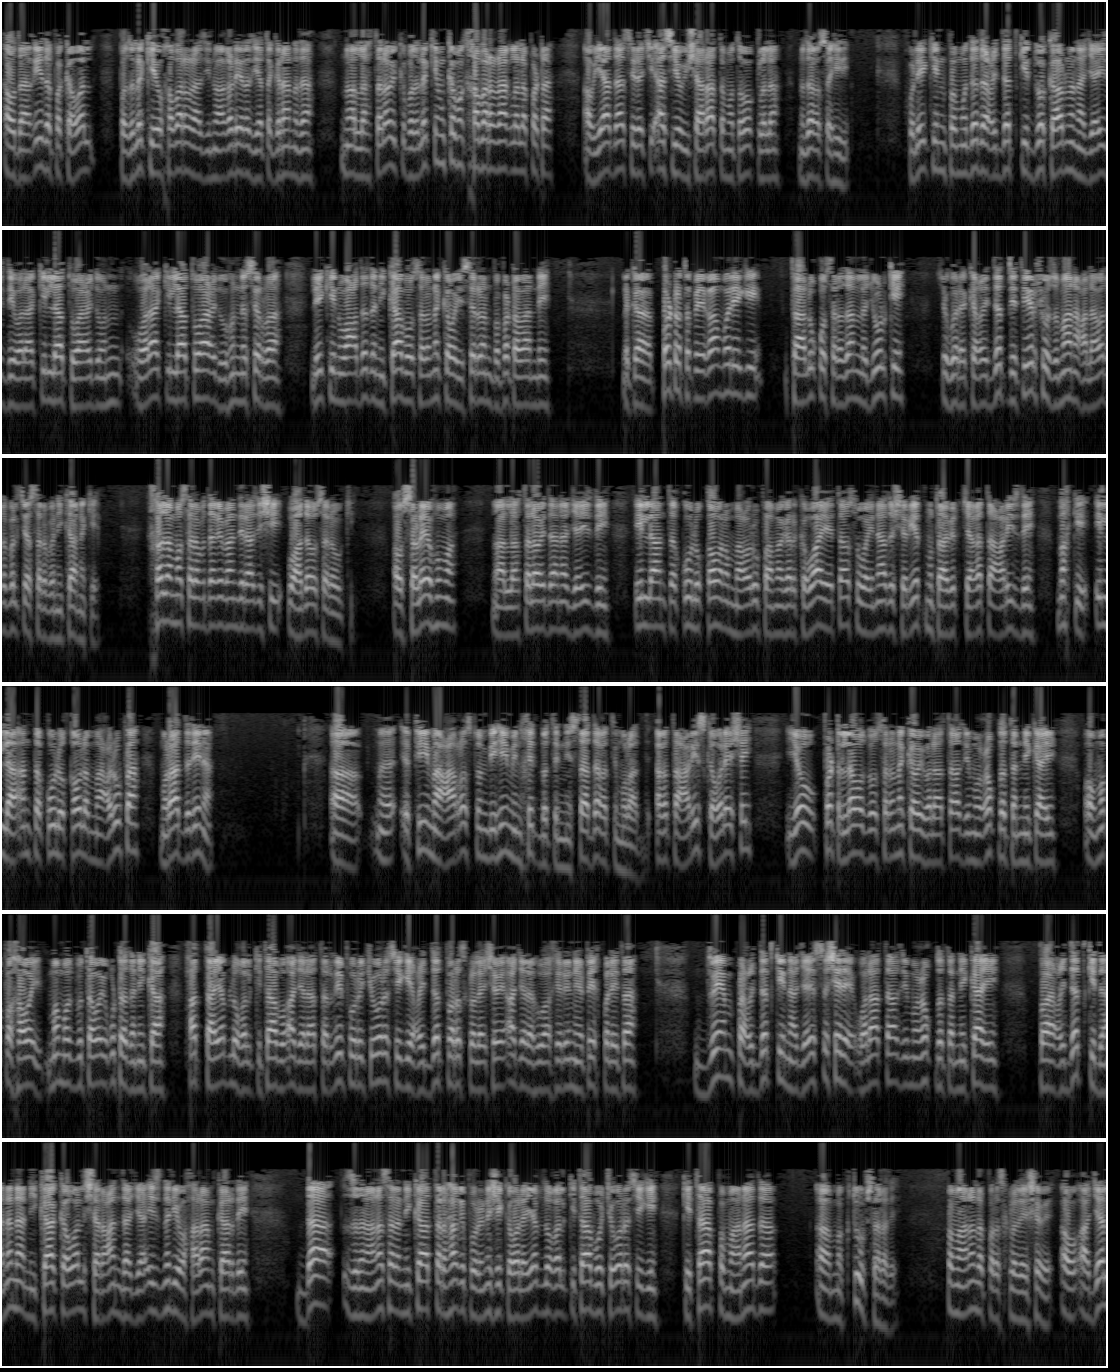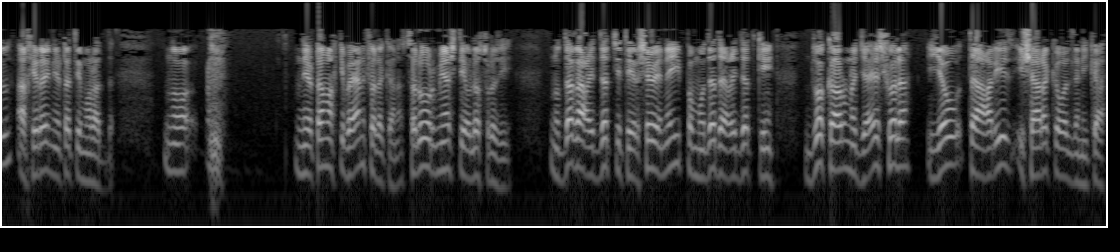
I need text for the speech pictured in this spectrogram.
او د هغې د پکول په زړه کې یو خبره راځي نو هغه ډېره زیاته ګرانه ده نو الله تعالی وایي که په زړه کې هم کومه خبره راغلله پټه او یا داسې ده چې اس یو اشاره ته متوکلله نو دغه صحیح دي خو لیکن په موده د عدت کې دوه کارونه ناجایز دي ولاکن لا تواعدون ولاکن لا تواعدوهن سره لیکن وعده د نکاح به سره نه کوي سرن په پټه باندې لکه پټه ته پیغام ولېږي تعلق سره ځان له جوړ کې چې ګوره که عدت دې تیر شو زما نه علاوه د بل چا سره به نکاح نه کې ښځه مو سره په دغې باندې راضي شي واده او سره وکړي او سړی هم نو الله تعالی وایي دا ناجایز دی الا ان تقولوا قولا معروفا مګر که وایې تاسو وینا د شریعت مطابق چې هغه تعریض دی مخکې الا ان تقولوا قولا معروفا مراد د دې نه فيما عرضتم به من خطبه النساء دغه تی مراد دی هغه تعریض کولای شي یو پټ لوز به سره نه کوي ولا تازم عقده النکاح او م په خوي م مضبوطوي غټه د نکاح حتی یبلغ الكتاب اجل تر دې پورې چې ورسیږي عدت پرس کړل شوی اجل هو اخري نیټه خپلې ته دویم په عدت کې ناجایز څه شی دی ولا تازم عقده النکاح په عدت کې دننه نکاح کول شرعاً دا جایز نه دی او حرام کار دی دا زنانه سره نکاح تر هغه پورې نشي کولای یبلغ الکتاب او چور سیږي کتاب په معنا د مکتوب سره دی په معنا د پرس کړل شوی او اجل اخیری نیټه ته مراد ده نو نیټه مخکې بیان شول کنه څلور میاشتې او لس ورځې نو دغه عدت چې تیر شوی نه په مدد عدت کې دوه کارونه جایز شوله یو تعریض اشاره کول د نکاح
